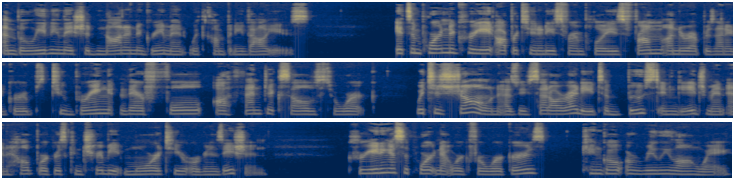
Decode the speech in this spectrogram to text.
and believing they should not in agreement with company values. It's important to create opportunities for employees from underrepresented groups to bring their full, authentic selves to work, which is shown, as we've said already, to boost engagement and help workers contribute more to your organization. Creating a support network for workers can go a really long way.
